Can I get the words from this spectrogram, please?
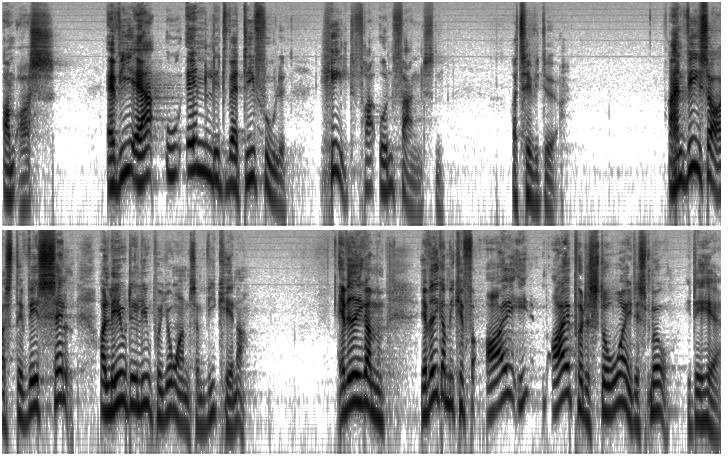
om os. At vi er uendeligt værdifulde, helt fra undfangelsen og til vi dør. Og han viser os det ved selv at leve det liv på jorden, som vi kender. Jeg ved ikke, om, jeg ved ikke, om I kan få øje, øje på det store i det små i det her.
